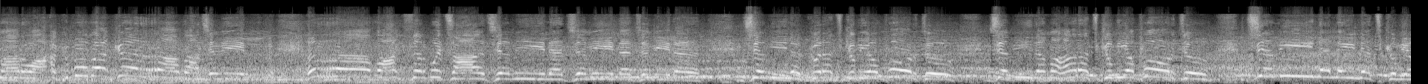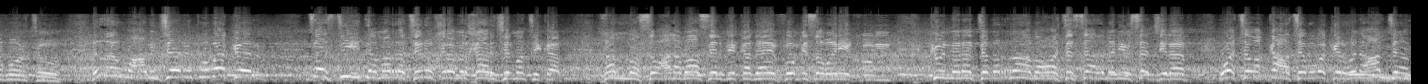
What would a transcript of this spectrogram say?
ما روعك أبو بكر. رابع جميل. الرابع أكثر متعة. جميلة جميلة جميلة. جميلة كرتكم يا بورتو. جميلة مهارتكم يا بورتو. جميلة ليلتكم يا بورتو. روعة من جانب أبو بكر. تسديدة مرة أخرى من خارج المنطقة. خلصوا على باصل بقذائفهم بصواريخهم كنا ننتظر الرابع وتسال من يسجل. وتوقعت أبو بكر هنا عتب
